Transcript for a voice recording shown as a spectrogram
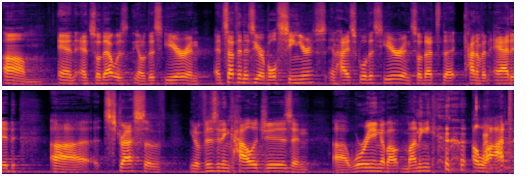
Um, and, and so that was you know this year and, and seth and izzy are both seniors in high school this year and so that's the kind of an added uh, stress of you know visiting colleges and uh, worrying about money a lot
